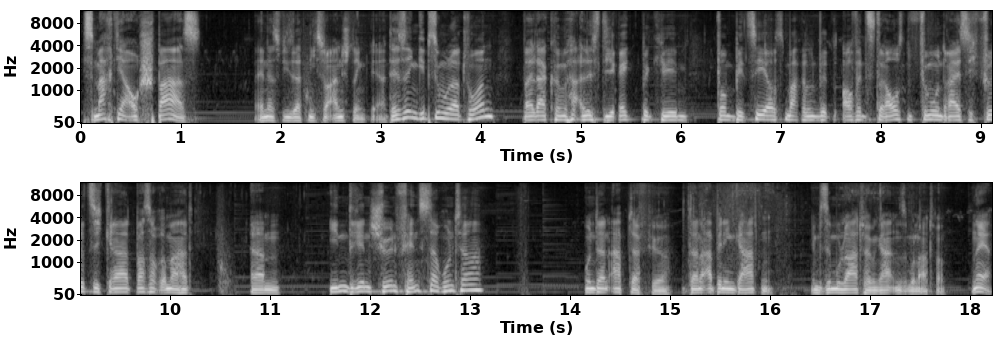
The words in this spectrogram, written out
es macht ja auch Spaß, wenn das, wie gesagt, nicht so anstrengend wäre. Deswegen gibt es Simulatoren, weil da können wir alles direkt bequem vom PC aus machen, auch wenn es draußen 35, 40 Grad, was auch immer hat. Ähm, innen drin schön Fenster runter und dann ab dafür. Dann ab in den Garten. Im Simulator, im Gartensimulator. Naja,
